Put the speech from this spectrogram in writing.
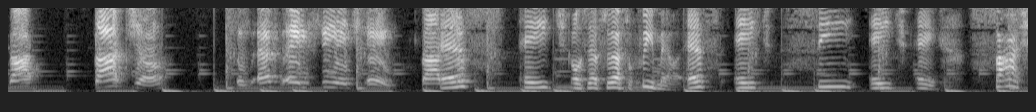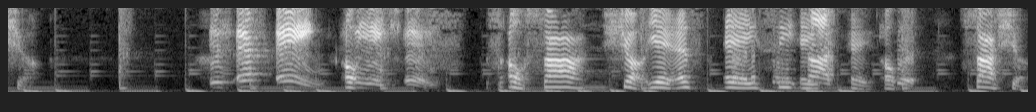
Sa- Sacha is S A C H A. S H oh so that's, so that's a female. S H C H A. Sasha. is S A C H A. Oh, s- oh Sasha. Yeah, S A C H A. Okay. Sasha.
